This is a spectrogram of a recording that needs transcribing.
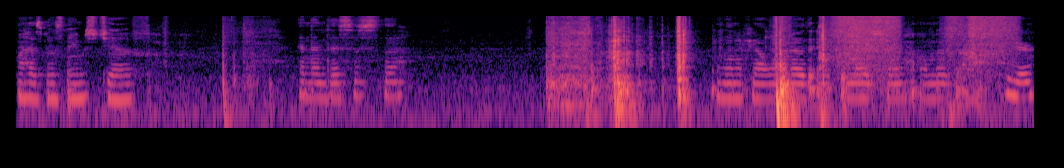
my husband's name's Jeff. And then this is the then if y'all want to know the information, I'll move it out here.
